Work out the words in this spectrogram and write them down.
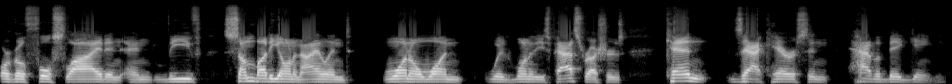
or go full slide and, and leave somebody on an island one on one with one of these pass rushers, can Zach Harrison have a big game?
